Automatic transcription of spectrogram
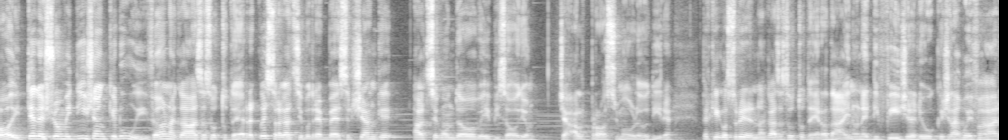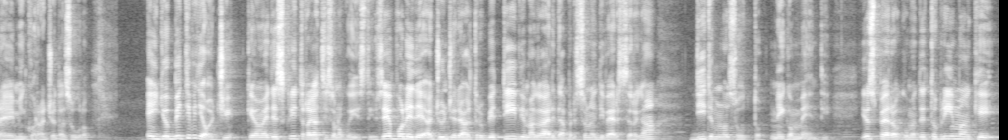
poi Teleshow mi dice anche lui, fai una casa sottoterra e questo ragazzi potrebbe esserci anche al secondo episodio, cioè al prossimo volevo dire. Perché costruire una casa sottoterra, dai, non è difficile, Luke, ce la puoi fare, mi incoraggio da solo. E gli obiettivi di oggi che mi avete scritto, ragazzi, sono questi. Se volete aggiungere altri obiettivi, magari da persone diverse, raga, ditemelo sotto nei commenti. Io spero, come ho detto prima, che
